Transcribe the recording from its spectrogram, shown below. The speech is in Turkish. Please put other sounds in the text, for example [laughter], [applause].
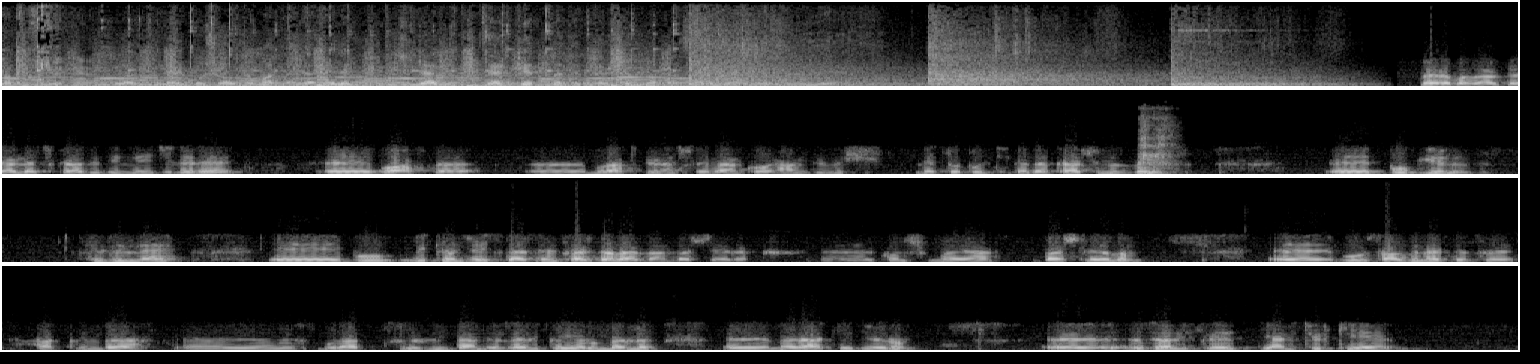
Takusu yok yani. Kolay kolay boşaltamadı. Yani elektrikçiler terk etmedi Perşembe Pazarı merkezinde. Merhabalar değerli Açık Radyo dinleyicileri. Ee, bu hafta e, Murat Güvenç ile ben Korhan Gümüş Metropolitika'da karşınızdayız. Ee, bugün sizinle e, bu ilk önce isterseniz haritalardan başlayarak e, konuşmaya başlayalım. E, bu salgın haritası hakkında e, Murat'ın ben özellikle yorumlarını e, merak ediyorum. Ee, özellikle yani Türkiye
